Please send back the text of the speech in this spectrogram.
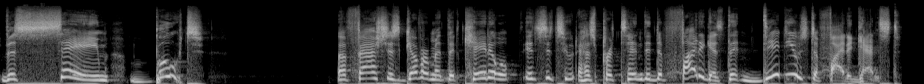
the same boot. A fascist government that Cato Institute has pretended to fight against, that did used to fight against.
